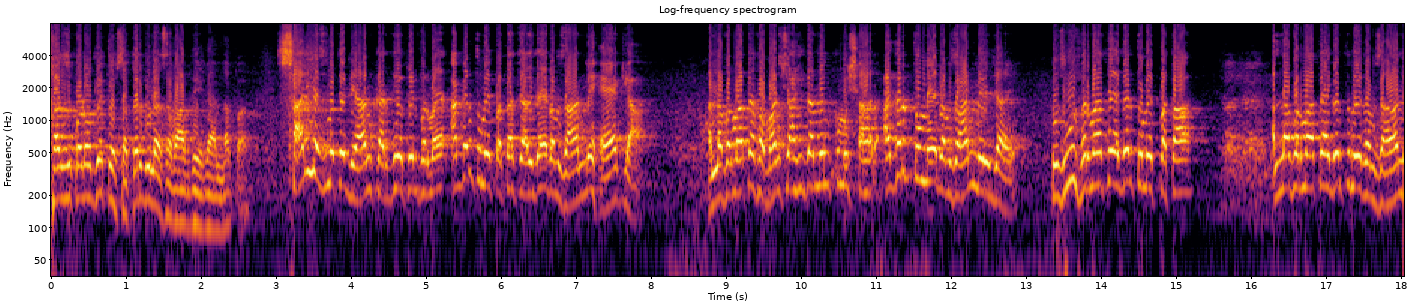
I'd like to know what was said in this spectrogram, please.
فرض پڑھو گے تو ستر گنا ثواب دے گا اللہ پاک۔ ساری عظمتیں بیان کر دی اور پھر فرمایا اگر تمہیں پتہ چل جائے رمضان میں ہے کیا؟ اللہ فرماتا ہے فمان شاہدہ منکم شہر اگر تمہیں رمضان مل جائے، حضور فرماتے ہیں اگر تمہیں پتہ اللہ فرماتا ہے اگر تمہیں رمضان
